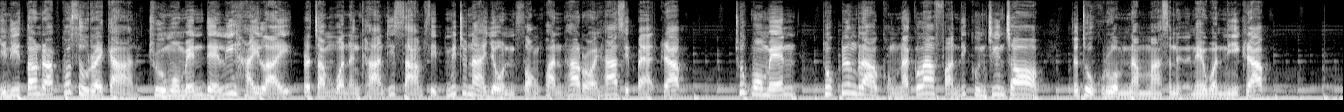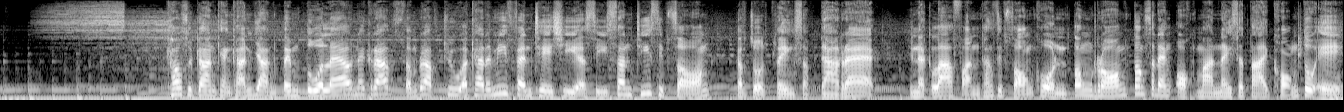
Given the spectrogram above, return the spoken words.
ยินดีต้อนรับเข้าสู่รายการ True Moment Daily Highlight ประจำวันอังคารที่ 30 มิถุนายน 2558 ครับ ทุกโมเมนต์ ทุกเรื่องราวของนักล่าฝันที่คุณชื่นชอบ จะถูกรวมนำมาเสนอในวันนี้ครับ เข้าสู่การแข่งขันอย่างเต็มตัวแล้วนะครับสำหรับ True Academy Fantasia ซีซั่นที่ 12 กับโจทย์เพลงสัปดาห์แรก ที่นักล่าฝันทั้ง 12 คนต้องร้องต้องแสดงออกมาในสไตล์ของตัวเอง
